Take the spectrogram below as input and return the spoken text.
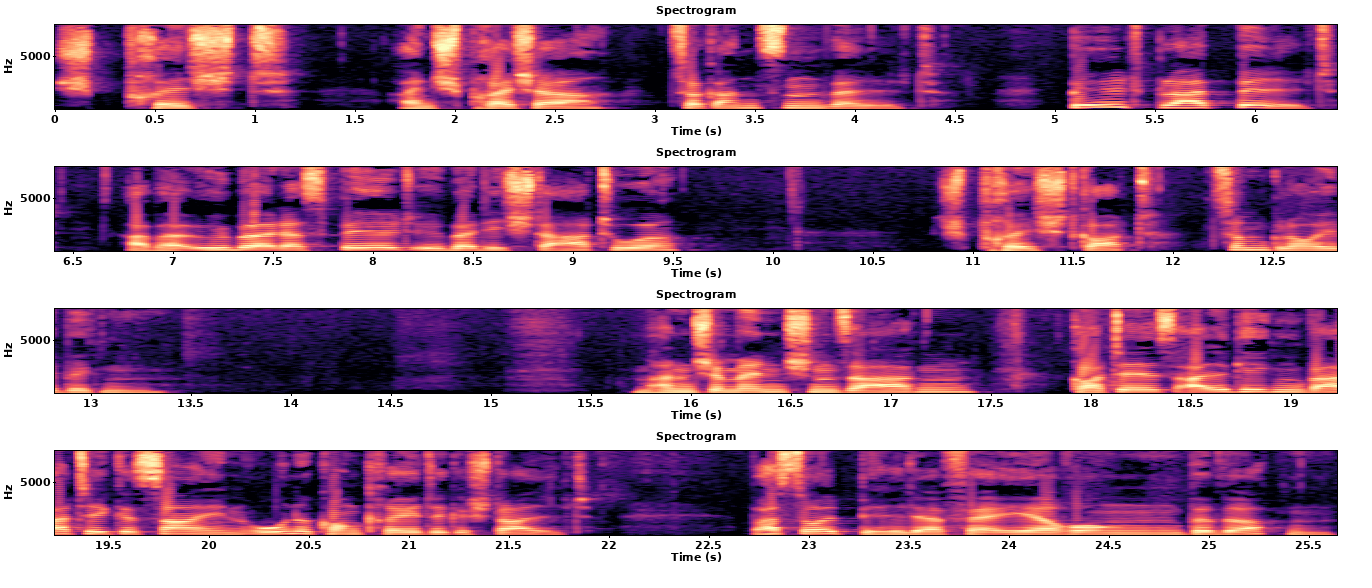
spricht ein Sprecher zur ganzen Welt. Bild bleibt Bild, aber über das Bild, über die Statue spricht Gott zum Gläubigen. Manche Menschen sagen, Gott ist allgegenwärtiges Sein ohne konkrete Gestalt. Was soll Bilderverehrung bewirken?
